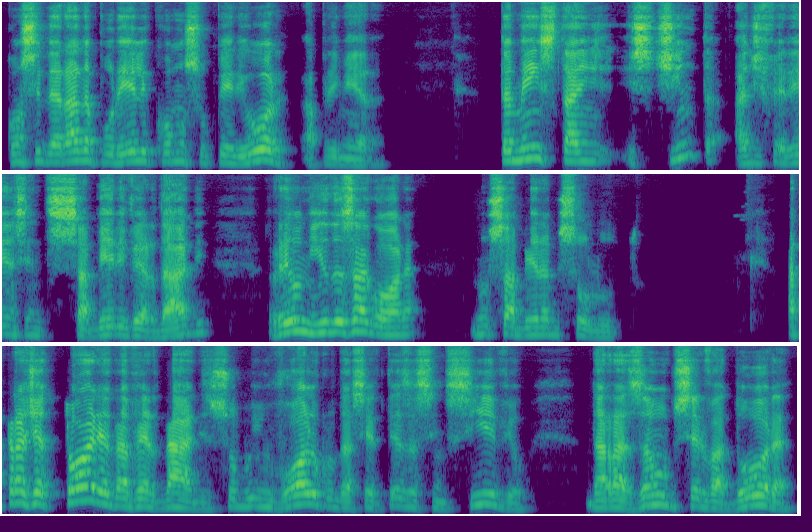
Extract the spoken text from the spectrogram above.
considerada por ele como superior à primeira. Também está extinta a diferença entre saber e verdade, reunidas agora no saber absoluto. A trajetória da verdade sob o invólucro da certeza sensível, da razão observadora,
